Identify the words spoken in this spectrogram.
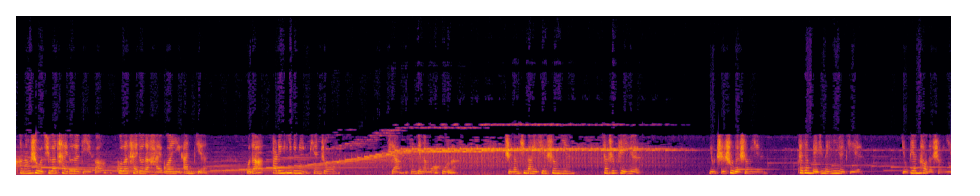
可能是我去了太多的地方，过了太多的海关与安检，我的2010影片中像已经变得模糊了，只能听到一些声音，像是配乐，有植树的声音，它将北京的音乐节，有鞭炮的声音，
